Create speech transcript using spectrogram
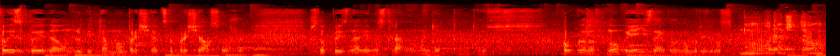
ФСБ, да, он любит там обращаться, обращался уже, чтобы признали иностранным агентом. То есть органов много, я не знаю, куда он обратился. Ну, раньше-то он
